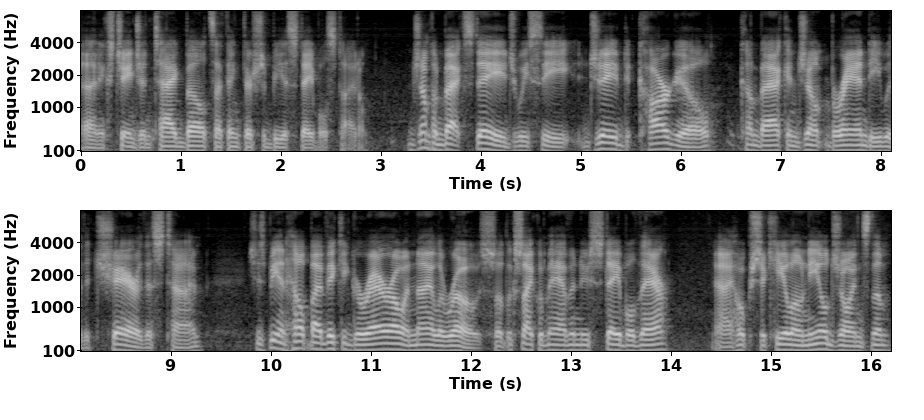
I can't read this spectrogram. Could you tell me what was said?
uh, and exchanging tag belts. I think there should be a stables title. Jumping backstage, we see Jade Cargill come back and jump Brandi with a chair this time. She's being helped by Vickie Guerrero and Nyla Rose, so it looks like we may have a new stable there. I hope Shaquille O'Neal joins them.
